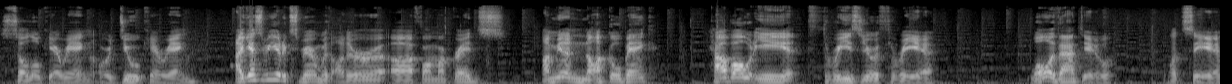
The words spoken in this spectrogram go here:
solo carrying, or dual carrying. I guess we could experiment with other uh, farm upgrades. I'm gonna not go bank. How about a 303? What would that do? Let's see.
